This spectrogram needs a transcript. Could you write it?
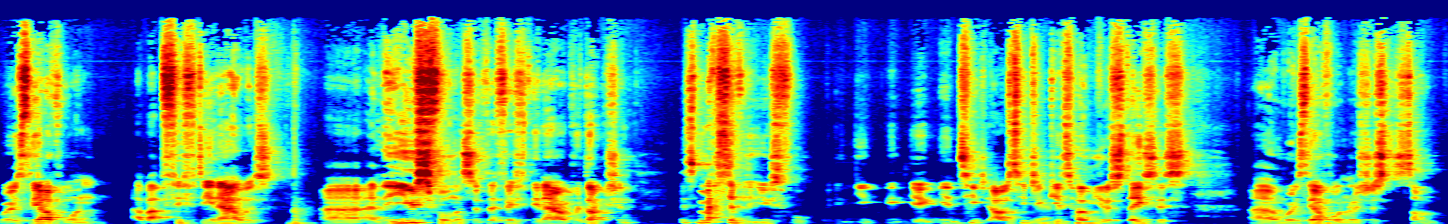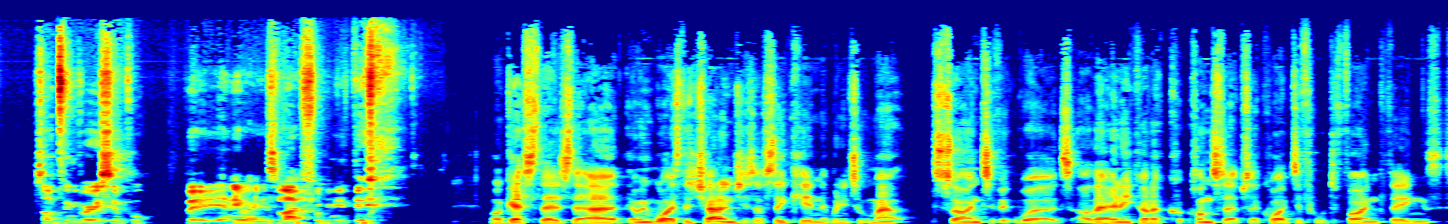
Whereas the other one, about 15 hours. Uh, and the usefulness of the 15 hour production is massively useful you, you, you teach. I was teaching yeah. kids homeostasis, uh, whereas the other one was just some something very simple. But anyway, it's life. What can you do? Well, I guess there's. Uh, I mean, what is the challenges? I was thinking that when you're talking about scientific words, are there any kind of concepts that are quite difficult to find things?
